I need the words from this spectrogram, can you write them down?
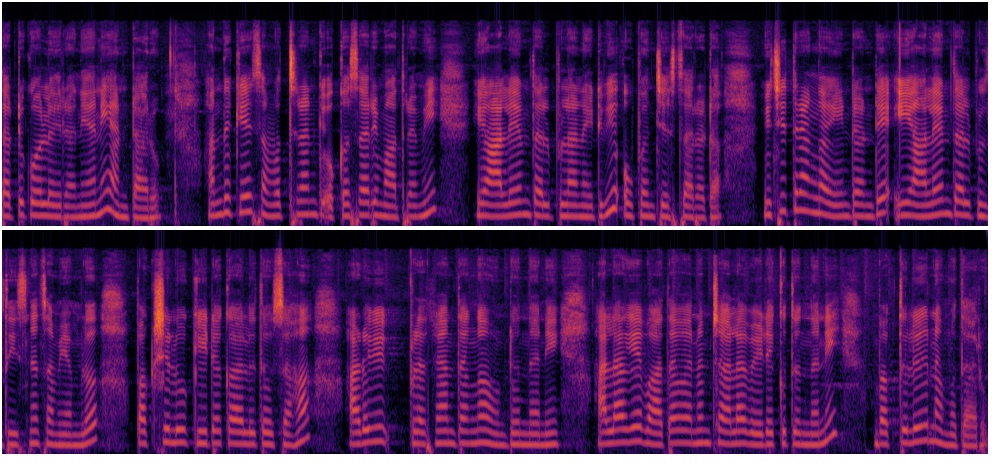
తట్టుకోలేరని అని అంటారు. అందుకే సంవత్సరానికి ఒక్కసారి మాత్రమే ఈ ఆలయం తలుపులు అనేటివి ఓపెన్ చేస్తారట. విచిత్రంగా ఏంటంటే ఈ ఆలయం తలుపులు తీసిన సమయంలో పక్షులు కీటకాలతో సహా అడవి ప్రశాంతంగా ఉంటుందని అలాగే వాతావరణం చాలా వేడెక్కుతుందని భక్తులు నమ్ముతారు.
